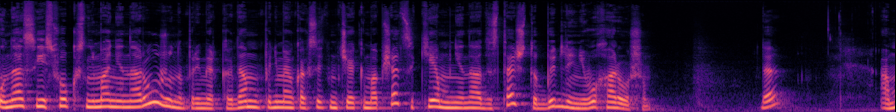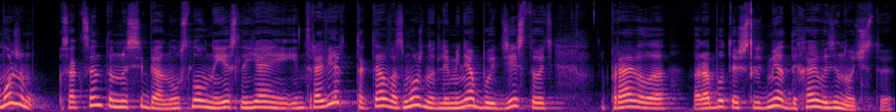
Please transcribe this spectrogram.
у нас есть фокус внимания наружу, например, когда мы понимаем, как с этим человеком общаться, кем мне надо стать, чтобы быть для него хорошим. Да? А можем с акцентом на себя. Но условно, если я интроверт, тогда, возможно, для меня будет действовать правило «работаешь с людьми, отдыхай в одиночестве».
